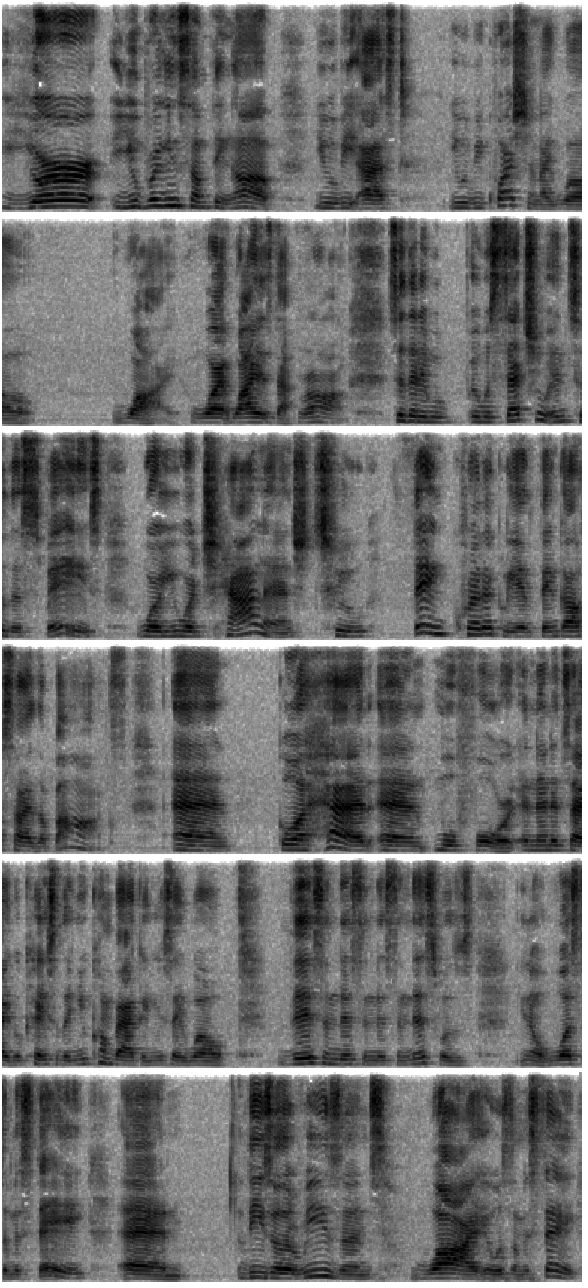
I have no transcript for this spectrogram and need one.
you're you bringing something up you would be asked you would be questioned like well why? Why why is that wrong? So that it would it would set you into this space where you were challenged to think critically and think outside the box and go ahead and move forward. And then it's like okay so then you come back and you say well this and this and this and this was you know was the mistake and these are the reasons why it was a mistake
